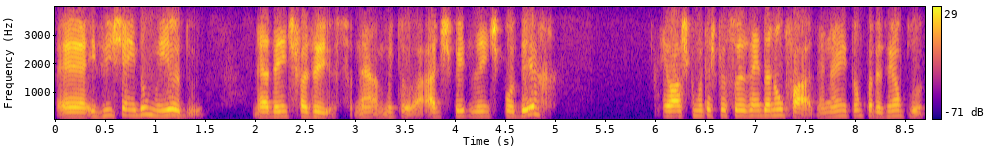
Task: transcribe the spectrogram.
É, existe ainda um medo né, da gente fazer isso, né? Muito, a despeito da gente poder, eu acho que muitas pessoas ainda não fazem, né? Então, por exemplo,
